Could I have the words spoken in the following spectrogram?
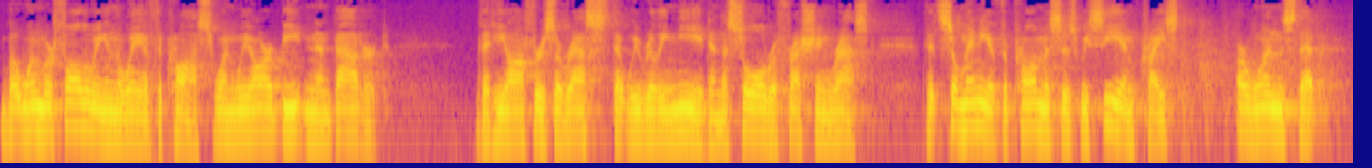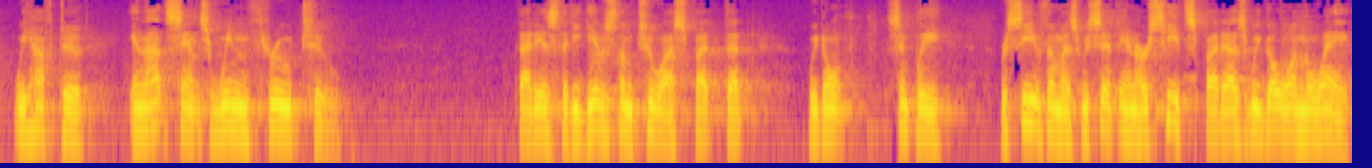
but when we're following in the way of the cross, when we are beaten and battered that He offers a rest that we really need and a soul refreshing rest. That so many of the promises we see in Christ are ones that we have to, in that sense, win through to. That is, that He gives them to us, but that we don't simply receive them as we sit in our seats, but as we go on the way.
